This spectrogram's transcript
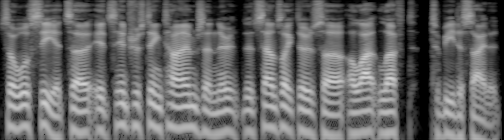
So we'll see. It's uh, it's interesting times, and there it sounds like there's a, a lot left to be decided.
